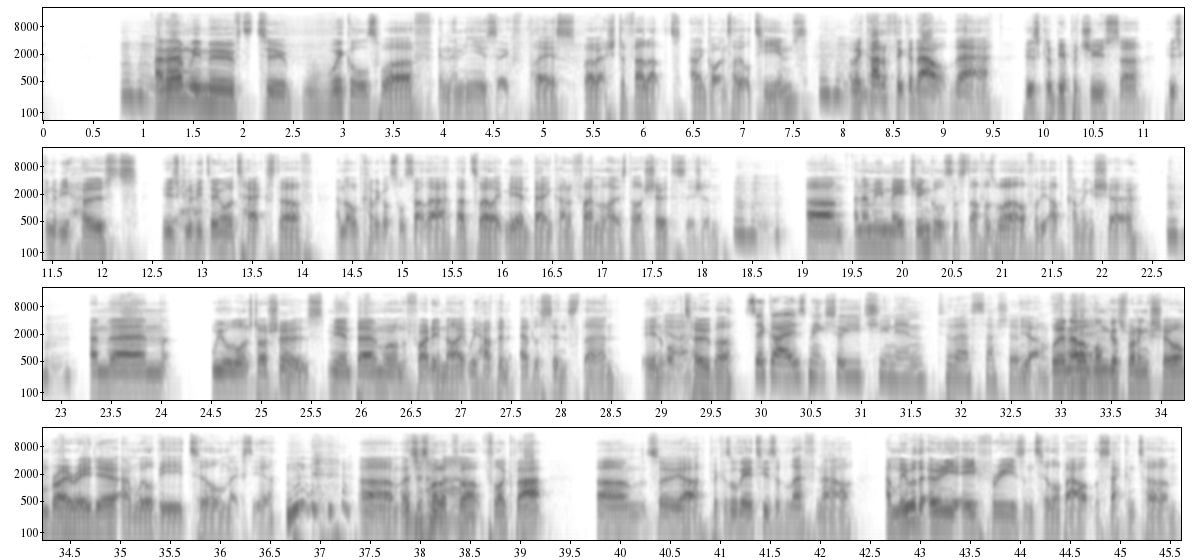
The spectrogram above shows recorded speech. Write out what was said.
Mm-hmm. And then we moved to Wigglesworth in the music place where we actually developed and got into little teams. Mm-hmm. And we kind of figured out there who's going to be a producer, who's going to be hosts, who's going to be doing all the tech stuff. And that all kind of got sorted out there. That's where like me and Ben kind of finalized our show decision. Mm-hmm. Um, and then we made jingles and stuff as well for the upcoming show. Mm-hmm. And then we all launched our shows. Me and Ben were on the Friday night. We have been ever since then in Yeah. October. So guys, make sure you tune in to their session. Yeah, we're now the longest running show on Bry Radio and we'll be till next year. um, I just want to Uh-huh. pl- plug that. Um, so yeah, because all the A2s have left now, and we were the only A3s until about the second term.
